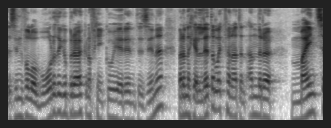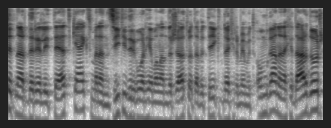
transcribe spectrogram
zinvolle woorden gebruiken of geen coherente zinnen, maar omdat je letterlijk vanuit een andere mindset naar de realiteit kijkt, maar dan ziet hij er gewoon helemaal anders uit, wat dat betekent dat je ermee moet omgaan en dat je daardoor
